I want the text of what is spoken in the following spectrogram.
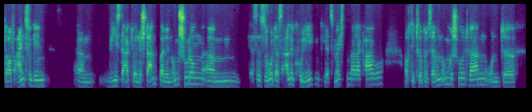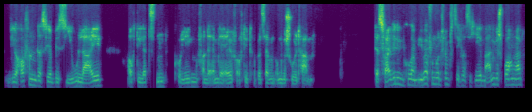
darauf einzugehen, ähm, wie ist der aktuelle Stand bei den Umschulungen? Ähm, es ist so, dass alle Kollegen, die jetzt möchten bei der Cargo, auf die 777 umgeschult werden und äh, wir hoffen, dass wir bis Juli auch die letzten Kollegen von der MD11 auf die 777 umgeschult haben. Das Freiwilligenprogramm über 55, was ich eben angesprochen habe,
